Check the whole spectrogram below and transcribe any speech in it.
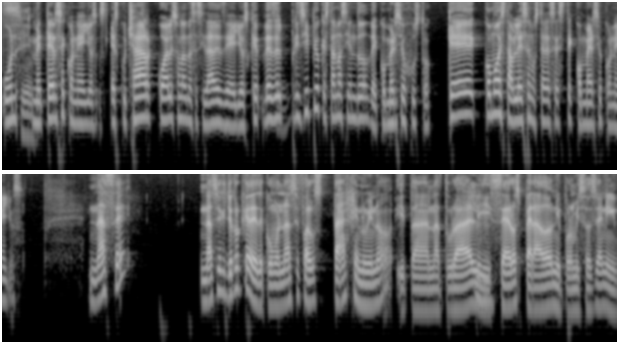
un Sí. meterse con ellos, es- escuchar cuáles son las necesidades de ellos, que desde el principio que están haciendo de comercio justo, ¿qué, ¿cómo establecen ustedes este comercio con ellos? Nace, nace, yo creo que desde como nace fue algo tan genuino y tan natural y cero esperado ni por mi socia ni,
